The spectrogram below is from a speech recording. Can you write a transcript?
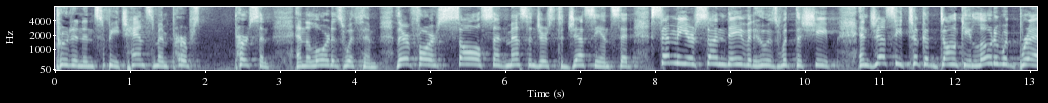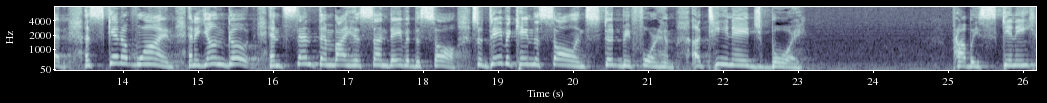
Prudent in speech, handsome in purpose person, and the Lord is with him. Therefore, Saul sent messengers to Jesse and said, Send me your son David, who is with the sheep. And Jesse took a donkey loaded with bread, a skin of wine, and a young goat, and sent them by his son David to Saul. So David came to Saul and stood before him, a teenage boy, probably skinny.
